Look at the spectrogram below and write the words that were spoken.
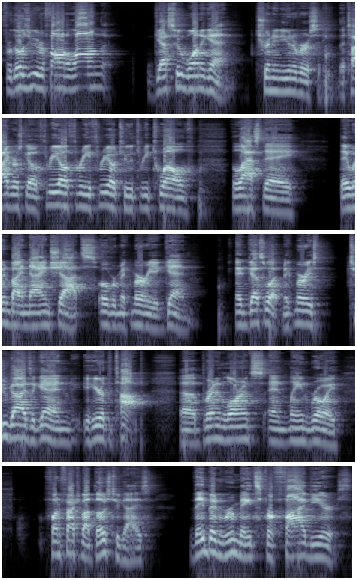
for those of you who are following along, guess who won again? Trinity University. The Tigers go 303, 302, 312 the last day. They win by nine shots over McMurry again. And guess what? McMurry's two guys again here at the top uh, Brennan Lawrence and Lane Roy. Fun fact about those two guys they've been roommates for five years.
